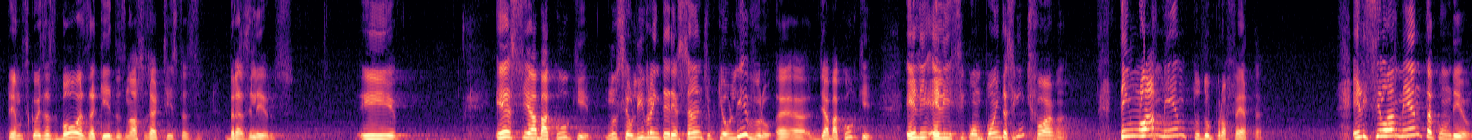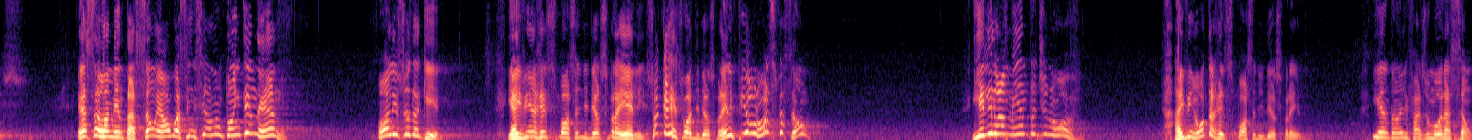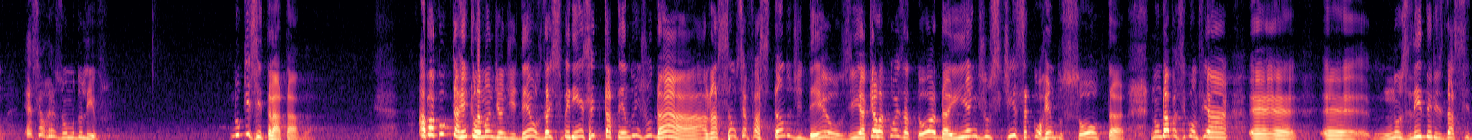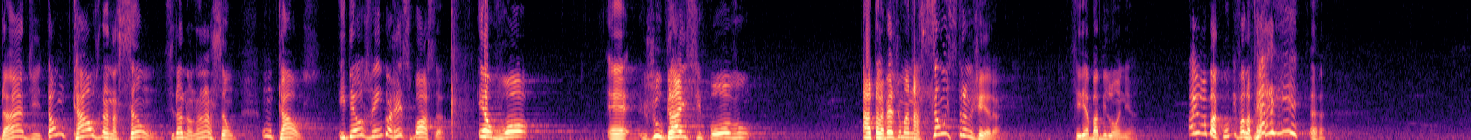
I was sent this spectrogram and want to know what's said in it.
Temos coisas boas aqui dos nossos artistas brasileiros. E esse Abacuque, no seu livro é interessante, porque o livro é, de Abacuque, ele, ele se compõe da seguinte forma: tem um lamento do profeta. Ele se lamenta com Deus. Essa lamentação é algo assim, se eu não estou entendendo. Olha isso daqui. E aí vem a resposta de Deus para ele. Só que a resposta de Deus para ele piorou a situação. E ele lamenta de novo. Aí vem outra resposta de Deus para ele. E então ele faz uma oração. Esse é o resumo do livro. Do que se tratava? Abacuque está reclamando diante de Deus da experiência que está tendo em Judá, a nação se afastando de Deus e aquela coisa toda, e a injustiça correndo solta. Não dá para se confiar é, é, é, nos líderes da cidade. Está um caos na nação, cidade não, na nação, um caos. E Deus vem com a resposta: eu vou é, julgar esse povo através de uma nação estrangeira. Seria a Babilônia. Aí o Abacuque fala: peraí.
